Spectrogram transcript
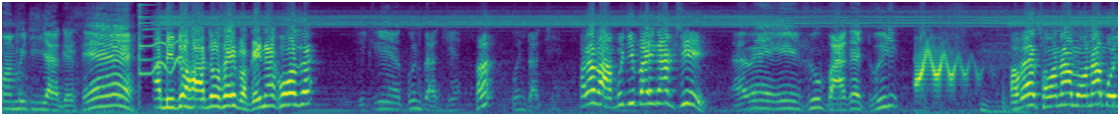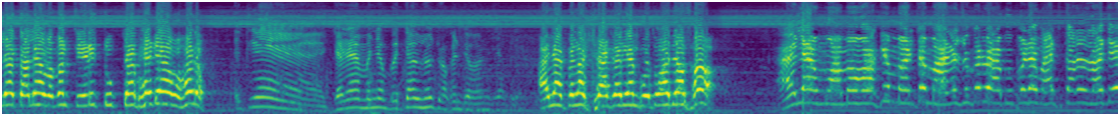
કોમેડી લાગે છે. આ બીજો હાદો છે ભગાઈ નાખવો છે? એટલે કોણ ભાગશે હા? કોણ ભાગશે અરે બાબુજી ભાઈ નાખશી હવે એ શું ભાગે ધૂળ? હવે સોના મોના બોલ્યા ચાલ્યા વગર ચેડી ચૂપચાપ હેડ્યા હડો. એટલે જરા મને બતાવશો ચોકન જવાનું છે આલા પેલા ખેગરિયાને ગોતવા જા છો. મામા મોમો વાકે મળતે મારે શું કરવા? આબુ પડે વાત કરો રાજે.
